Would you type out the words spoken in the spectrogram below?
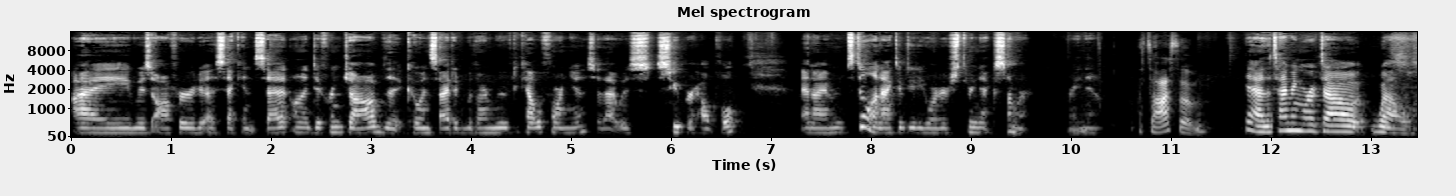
I was offered a second set on a different job that coincided with our move to California. So that was super helpful. And I'm still on active duty orders through next summer right now. That's awesome. Yeah, the timing worked out well.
